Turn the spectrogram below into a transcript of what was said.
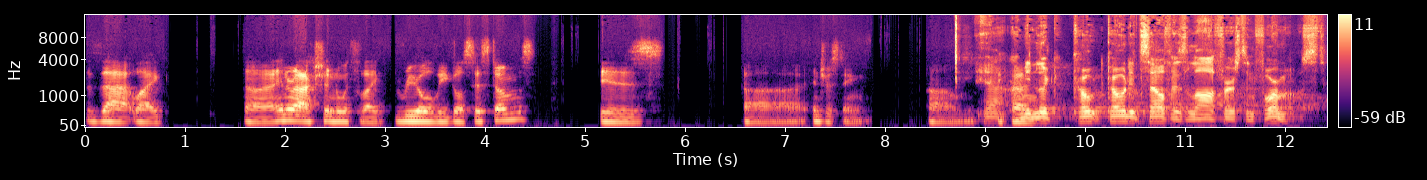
that like uh, interaction with like real legal systems is uh, interesting. Um, yeah, because... I mean, look, code code itself is law first and foremost,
